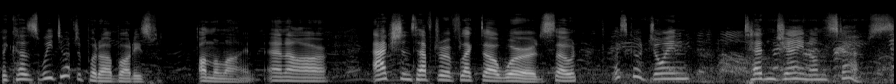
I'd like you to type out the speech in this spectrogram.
because we do have to put our bodies on the line and our actions have to reflect our words. So let's go join Ted and Jane on the steps.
